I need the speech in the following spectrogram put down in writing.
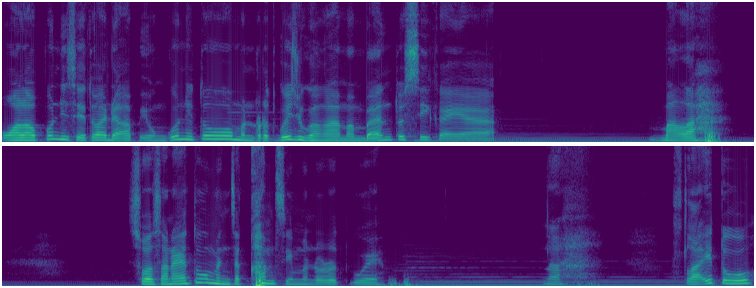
Walaupun di situ ada api unggun itu menurut gue juga nggak membantu sih. Kayak malah suasananya tuh mencekam sih menurut gue. Nah, setelah itu,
